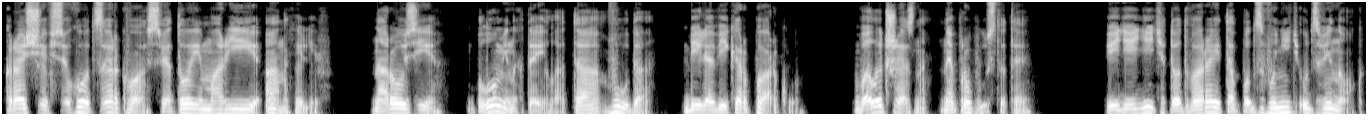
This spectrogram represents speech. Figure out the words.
Краще всього церква Святої Марії Ангелів на розі Блумінгдейла та Вуда біля Вікер парку. Величезна, не пропустите. Підійдіть до дверей та подзвоніть у дзвінок.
